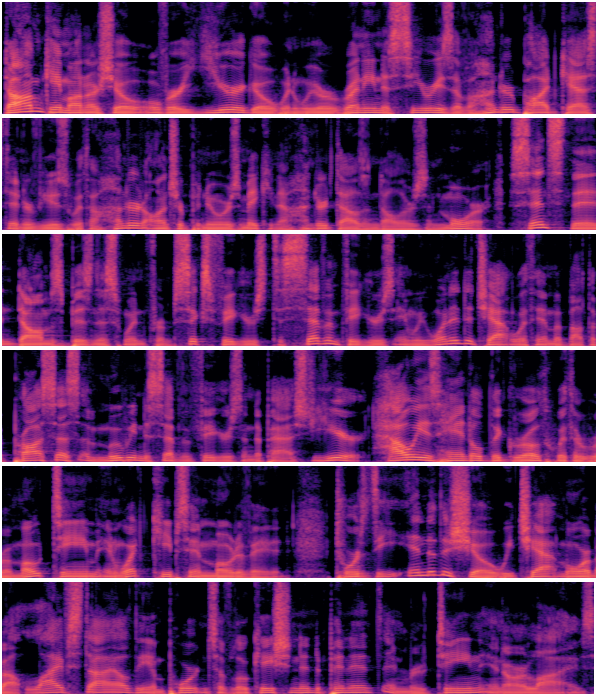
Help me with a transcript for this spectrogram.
Dom came on our show over a year ago when we were running a series of 100 podcast interviews with 100 entrepreneurs making $100,000 and more. Since then, Dom's business went from six figures to seven figures, and we wanted to chat with him about the process of moving to seven figures in the past year, how he has handled the growth with a remote team, and what keeps him motivated. Towards the end of the show, we chat more about lifestyle, the importance of location independence, and routine in our lives.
